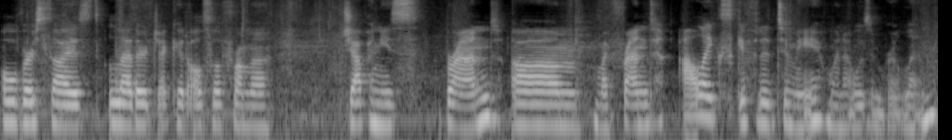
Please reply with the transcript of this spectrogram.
oversized leather jacket also from a Japanese brand. Um, my friend Alex gifted it to me when I was in Berlin.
